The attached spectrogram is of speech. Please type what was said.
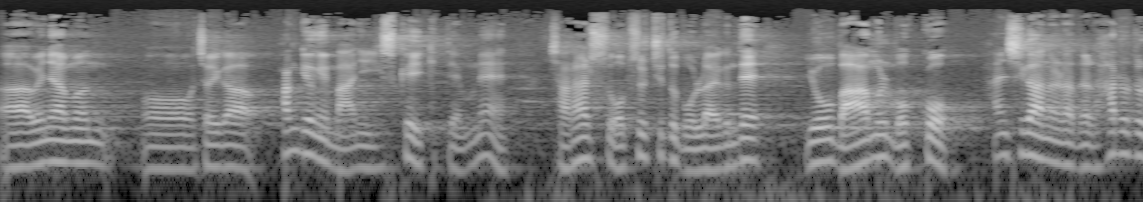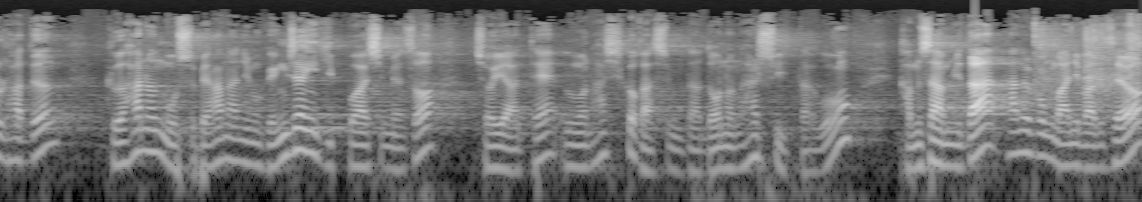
아, 왜냐하면 어, 저희가 환경에 많이 익숙해 있기 때문에 잘 할 수 없을지도 몰라요. 근데 요 마음을 먹고 한 시간을 하든 하루를 하든 그 하는 모습에 하나님은 굉장히 기뻐하시면서 저희한테 응원하실 것 같습니다. 너는 할 수 있다고. 감사합니다. 하늘 복 많이 받으세요.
